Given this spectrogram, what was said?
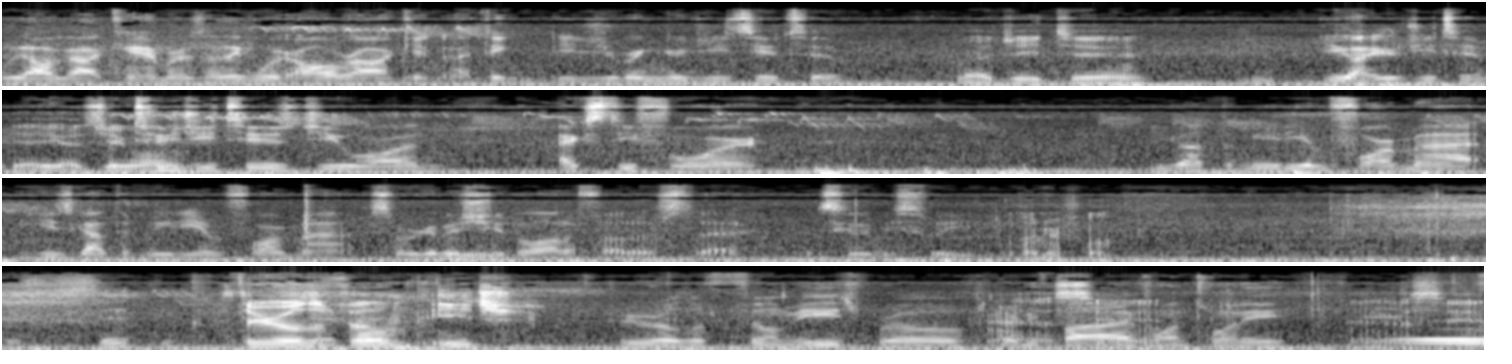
We all got cameras. I think we're all rocking. I think. Did you bring your G2 too? No G2. You got your G2? Yeah, you got So G1. Two G2s, G1, XT4. You got the medium format. He's got the medium format. So we're gonna Ooh. shoot a lot of photos today. It's gonna be sweet. Wonderful. Three rolls of film each. Three rolls of film each, bro. Alright, let's 35, see. 120. Let's see.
